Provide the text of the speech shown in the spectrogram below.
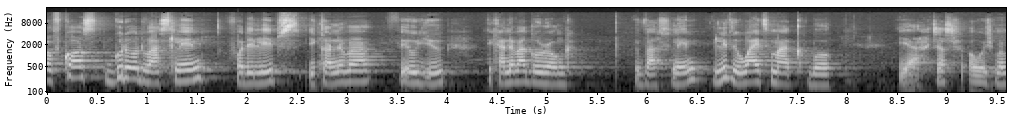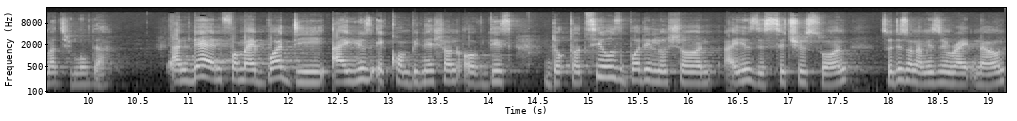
of course, good old Vaseline for the lips. It can never fail you. It can never go wrong. Vaseline. Leaves a white mark, but yeah, just always remember to remove that. And then for my body, I use a combination of this Dr. Teal's body lotion. I use the citrus one. So this one I'm using right now.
